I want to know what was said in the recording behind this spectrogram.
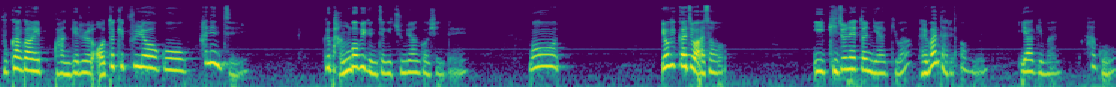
북한과의 관계를 어떻게 풀려고 하는지 그 방법이 굉장히 중요한 것인데 뭐 여기까지 와서 이 기존에 했던 이야기와 별반 다를 바 없는 이야기만 하고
